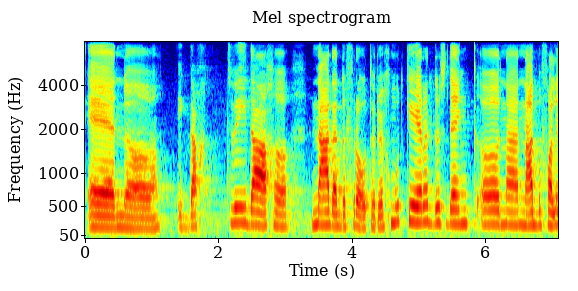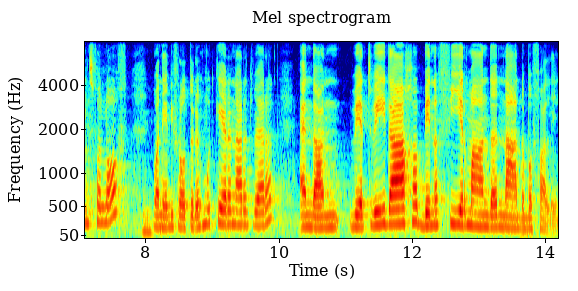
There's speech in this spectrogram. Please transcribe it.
En uh, ik dacht twee dagen nadat de vrouw terug moet keren, dus denk uh, na, na het bevallingsverlof, hm. wanneer die vrouw terug moet keren naar het werk. En dan weer twee dagen binnen vier maanden na de bevalling.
